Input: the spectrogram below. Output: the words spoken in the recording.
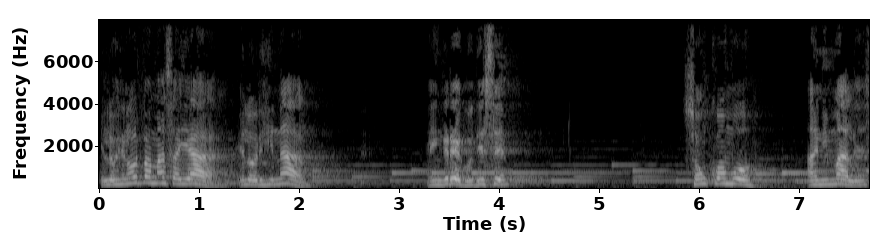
El original va más allá. El original, en griego, dice, son como animales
